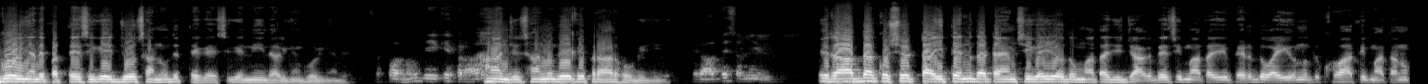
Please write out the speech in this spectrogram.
ਗੋਲੀਆਂ ਦੇ ਪੱਤੇ ਸੀਗੇ ਜੋ ਸਾਨੂੰ ਦਿੱਤੇ ਗਏ ਸੀਗੇ ਨੀਂਦ ਵਾਲੀਆਂ ਗੋਲੀਆਂ ਦੇ। ਤੁਹਾਨੂੰ ਦੇ ਕੇ ਫਰਾਰ ਹਾਂਜੀ ਸਾਨੂੰ ਦੇ ਕੇ ਫਰਾਰ ਹੋ ਗਈ ਜੀ। ਰਾਤ ਦੇ ਸਮੇਂ ਵੀ? ਇਹ ਰਾਤ ਦਾ ਕੁਛ 2:30 3 ਦਾ ਟਾਈਮ ਸੀਗਾ ਜੀ ਉਦੋਂ ਮਾਤਾ ਜੀ ਜਾਗਦੇ ਸੀ ਮਾਤਾ ਜੀ ਫਿਰ ਦਵਾਈ ਉਹਨੂੰ ਖਵਾਤੀ ਮਾਤਾ ਨੂੰ।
